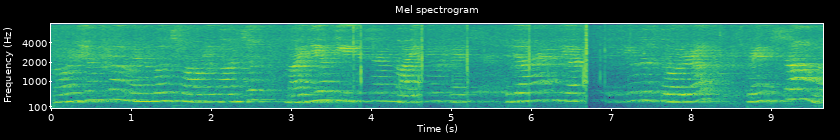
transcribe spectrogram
Permission from Venerable Swami answered, My dear teachers and my dear friends, today I am here to tell you the story of Prince Sama.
